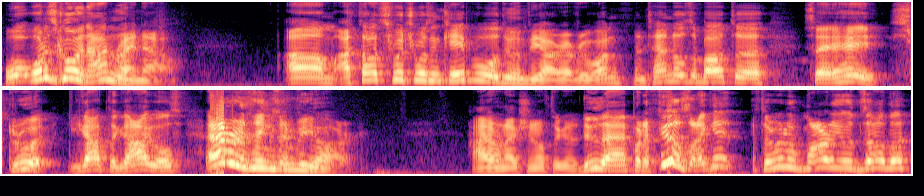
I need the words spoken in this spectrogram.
what what is going on right now? Um, I thought Switch wasn't capable of doing VR. Everyone, Nintendo's about to say, "Hey, screw it! You got the goggles. Everything's in VR." I don't actually know if they're gonna do that, but it feels like it. If they're gonna do Mario and Zelda,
